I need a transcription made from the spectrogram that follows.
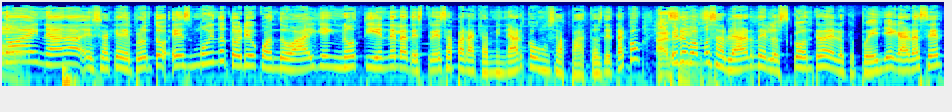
Y no hay nada, o sea que de pronto es muy notorio cuando alguien no tiene la destreza para caminar con zapatos de tacón. Así Pero es. vamos a hablar de los contra de lo que pueden llegar a ser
